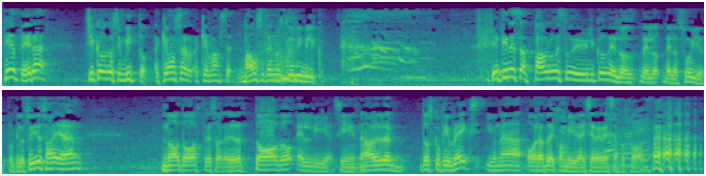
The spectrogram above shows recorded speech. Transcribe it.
Fíjate, era, chicos, los invito, aquí vamos a, aquí vamos a, vamos a tener un estudio bíblico. y tienes a Pablo un estudio bíblico de los, de, de los suyos, porque los suyos eran no dos, tres horas, era todo el día, ¿sí? dos coffee breaks y una hora de comida y se regresa, por favor.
